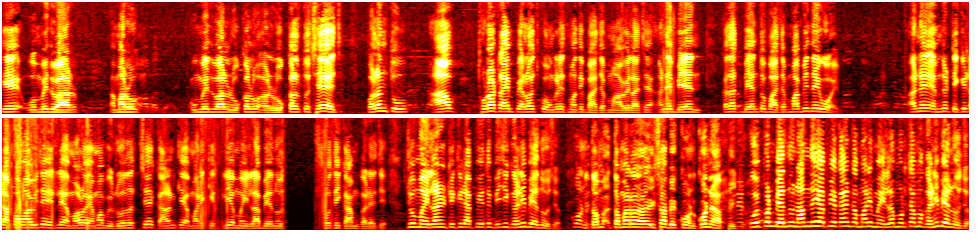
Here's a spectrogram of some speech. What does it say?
કે ઉમેદવાર અમારો ઉમેદવાર લોકલ લોકલ તો છે જ પરંતુ આ થોડા ટાઈમ પહેલાં જ કોંગ્રેસમાંથી ભાજપમાં આવેલા છે અને બેન કદાચ બેન તો ભાજપમાં બી નહીં હોય. અને એમને ટિકિટ આપવામાં આવી છે એટલે અમારો એમાં વિરોધ જ છે કારણ કે અમારી કેટલીય મહિલા બહેનો વર્ષોથી કામ કરે છે. જો મહિલાને ટિકિટ આપી હોય તો બીજી ઘણી બહેનો છે. કોણ? તમારા હિસાબે કોણ? કોને આપી કોઈ પણ બેનનું નામ નહીં આપીએ કારણ કે અમારી મહિલા મોરચામાં ઘણી બહેનો છે.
